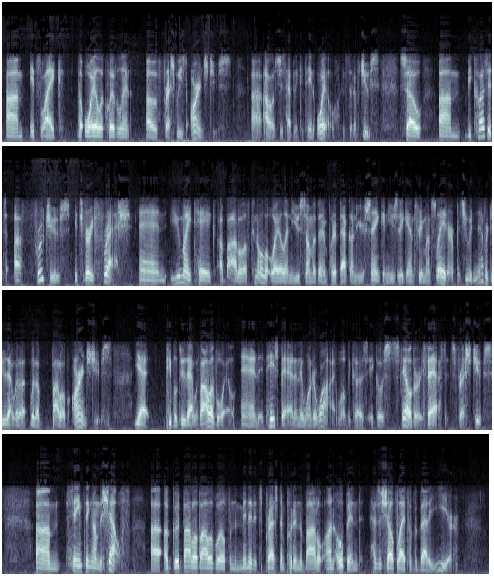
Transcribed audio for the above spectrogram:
Um, it's like the oil equivalent of fresh squeezed orange juice. Uh, olives just happen to contain oil instead of juice. So, um, because it's a fruit juice, it's very fresh, and you might take a bottle of canola oil and use some of it and put it back under your sink and use it again three months later. But you would never do that with a with a bottle of orange juice. Yet people do that with olive oil, and it tastes bad, and they wonder why. Well, because it goes stale very fast. It's fresh juice. Um, same thing on the shelf. Uh, a good bottle of olive oil, from the minute it's pressed and put in the bottle unopened, has a shelf life of about a year.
